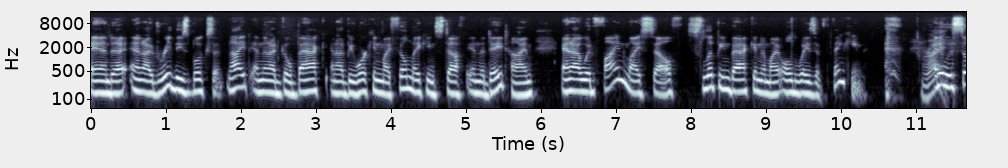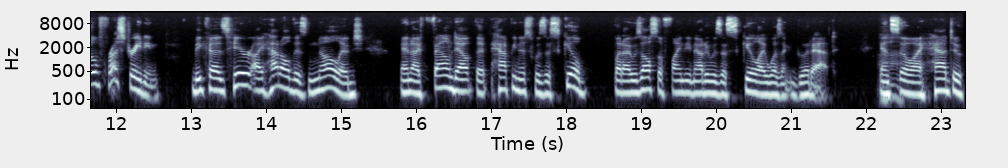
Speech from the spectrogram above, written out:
And, uh, and I'd read these books at night, and then I'd go back and I'd be working my filmmaking stuff in the daytime, and I would find myself slipping back into my old ways of thinking. Right. and it was so frustrating because here I had all this knowledge and I found out that happiness was a skill, but I was also finding out it was a skill I wasn't good at. And uh-huh. so I had to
